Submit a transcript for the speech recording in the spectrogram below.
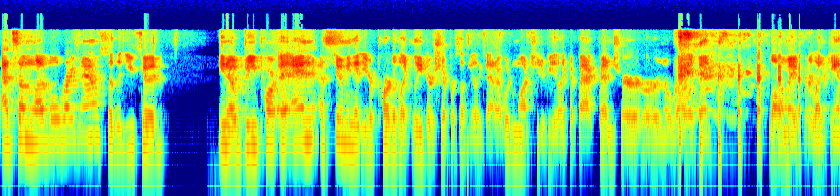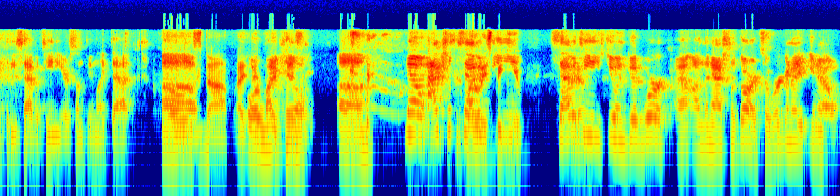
at some level right now so that you could you know, be part and assuming that you're part of like leadership or something like that. I wouldn't want you to be like a backbencher or an irrelevant lawmaker like Anthony Sabatini or something like that. Oh, um, oh, stop! I, or I, Mike I, Hill. Uh, no, actually, Sabatini, by the way, speaking of Sabatini's yeah. doing good work uh, on the National Guard, so we're gonna, you know,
